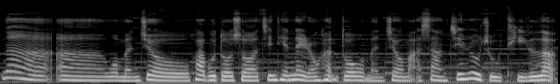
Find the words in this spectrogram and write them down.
那呃，我们就话不多说，今天内容很多，我们就马上进入主题了。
